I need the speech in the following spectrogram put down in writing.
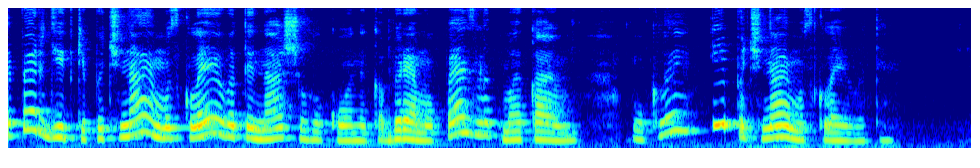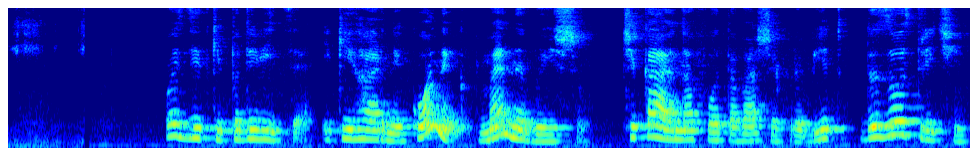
Тепер, дітки, починаємо склеювати нашого коника. Беремо пензлик, макаємо у клей і починаємо склеювати. Ось, дітки, подивіться, який гарний коник в мене вийшов. Чекаю на фото ваших робіт. До зустрічі!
